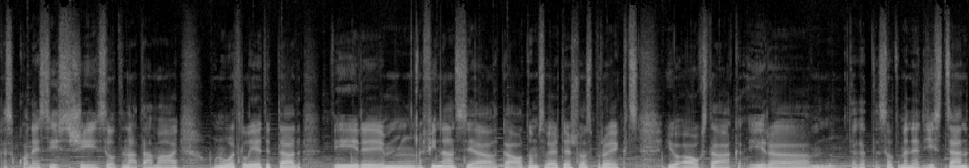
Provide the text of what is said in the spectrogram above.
kas, ko nesīs šī siltinātā māja. Un otra lieta ir tāda, tīri mm, finansiāli, kā Altums vērtē šos projektus, jo augstāka ir tagad siltumenerģijas cena,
